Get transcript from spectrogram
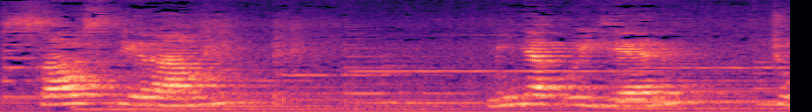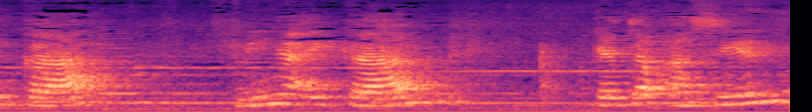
saus tiram, minyak wijen, cuka, minyak ikan, kecap asin,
